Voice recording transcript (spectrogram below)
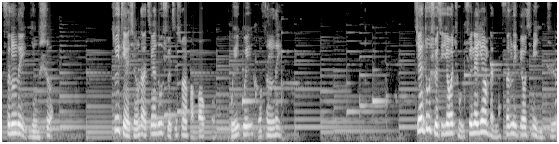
分类、影射。最典型的监督学习算法包括回归和分类。监督学习要求训练样本的分类标签已知，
